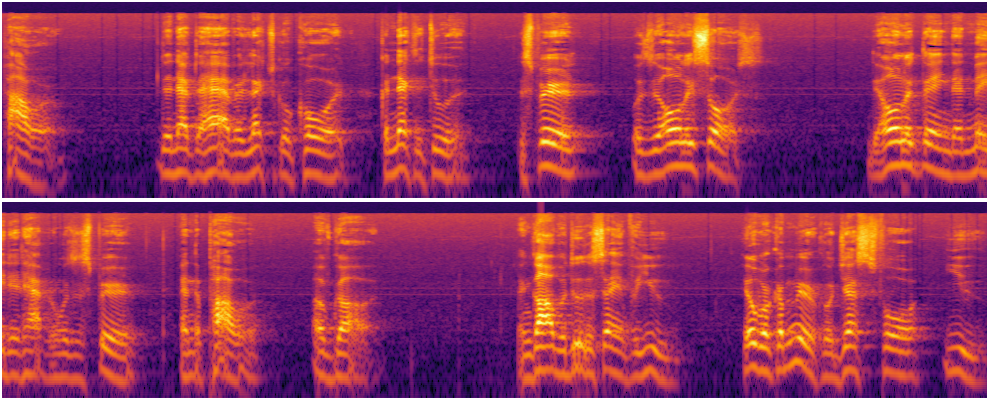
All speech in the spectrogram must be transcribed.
power didn't have to have an electrical cord connected to it. The Spirit was the only source. The only thing that made it happen was the Spirit and the power of God. And God will do the same for you. He'll work a miracle just for you.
